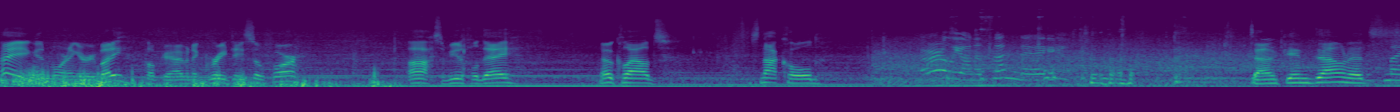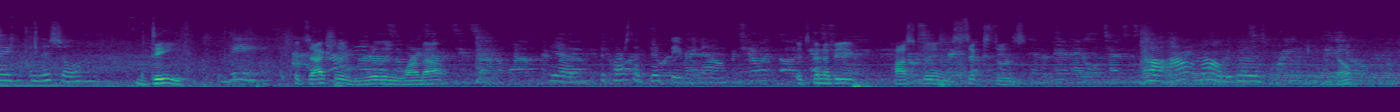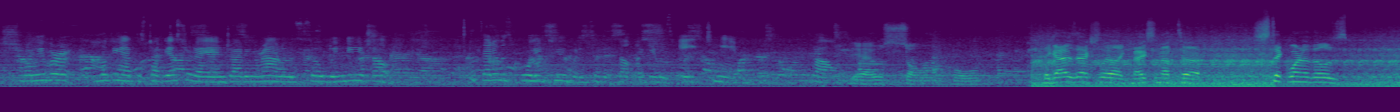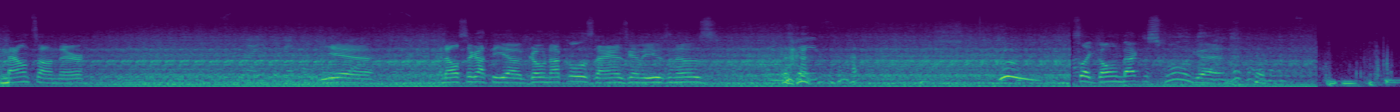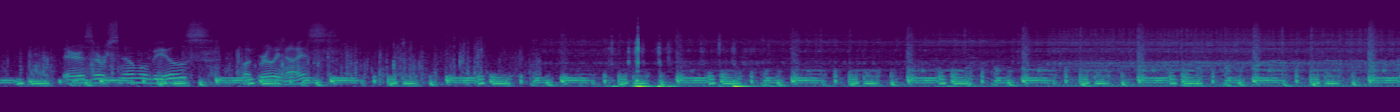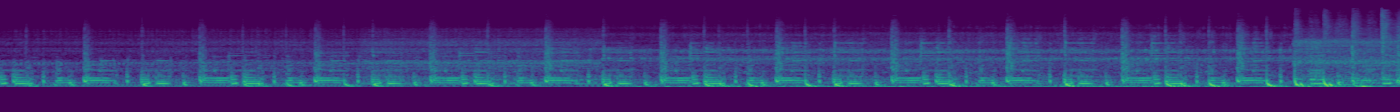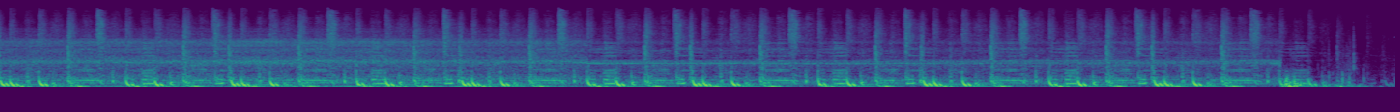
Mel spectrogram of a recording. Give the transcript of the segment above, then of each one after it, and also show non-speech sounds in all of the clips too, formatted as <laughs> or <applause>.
Hey, good morning everybody. Hope you're having a great day so far. Ah, it's a beautiful day. No clouds. It's not cold. Early on a Sunday. <laughs> Dunkin' Donuts. It's My initial D. D. It's actually really warm out. Yeah, the car's at 50 right now. It's gonna be possibly in the 60s. Well, I don't know because Nope. When we were looking at the stuff yesterday and driving around, it was so windy. It felt. It said it was 42, but it said it felt like it was 18. So Yeah, it was so cold. The guy was actually like nice enough to stick one of those mounts on there. now you can get them Yeah. And I also got the uh, GoKnuckles. Diana's gonna be using those. in your face. <laughs> It's like going back to school again. <laughs> There's our snowmobiles. Look really nice.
